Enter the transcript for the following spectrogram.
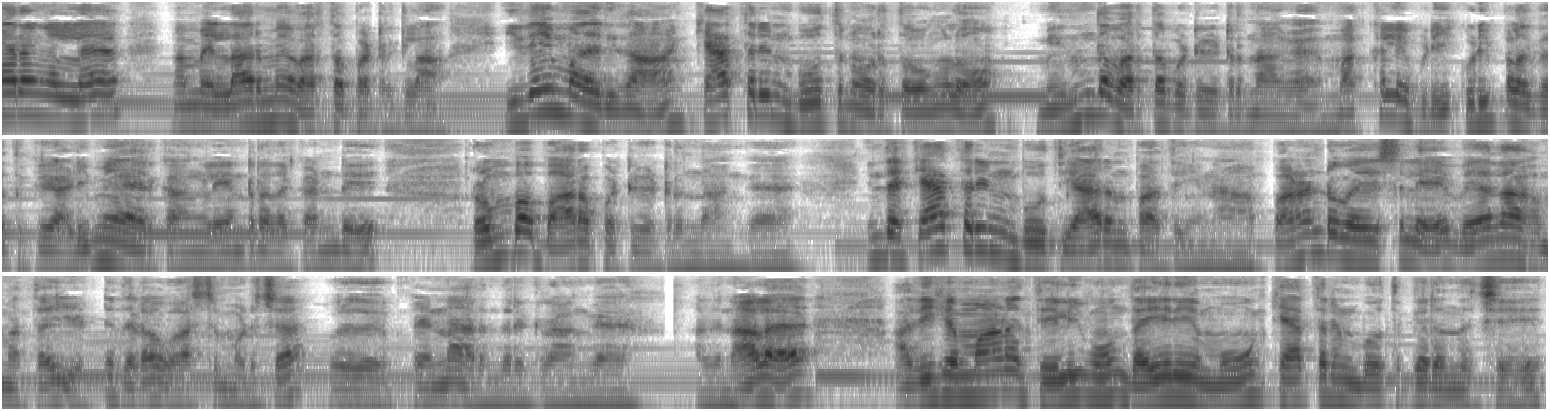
நேரங்களில் நம்ம எல்லாருமே வருத்தப்பட்டிருக்கலாம். இதே மாதிரி தான் கேத்தரின் பூத்னு ஒருத்தவங்களும் மிகுந்த வருத்தப்பட்டுக்கிட்டு இருந்தாங்க. மக்கள் இப்படி குடிப்பழக்கத்துக்கு அடிமையாக இருக்காங்களேன்றதை கண்டு ரொம்ப பாரப்பட்டுக்கிட்டு இருந்தாங்க. இந்த கேத்தரின் பூத் யாருன்னு பார்த்தீங்கன்னா பன்னெண்டு வயசுலே வேதாகமத்தை எட்டு தடவை வாசித்து முடித்த ஒரு பெண்ணாக இருந்திருக்கிறாங்க. அதனால அதிகமான தெளிவும் தைரியமும் கேத்தரின் பூத்துக்கு இருந்துச்சு.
